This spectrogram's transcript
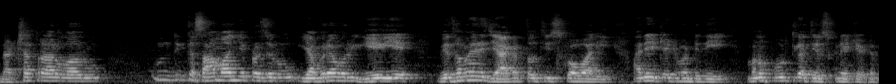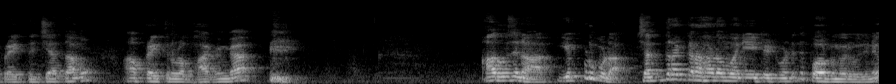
నక్షత్రాల వారు ఇంకా సామాన్య ప్రజలు ఎవరెవరు ఏ ఏ విధమైన జాగ్రత్తలు తీసుకోవాలి అనేటటువంటిది మనం పూర్తిగా తెలుసుకునేటటువంటి ప్రయత్నం చేద్దాము. ఆ ప్రయత్నంలో భాగంగా ఆ రోజున ఎప్పుడు కూడా చంద్రగ్రహణం అనేటటువంటిది పౌర్ణమి రోజునే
